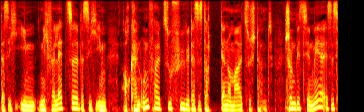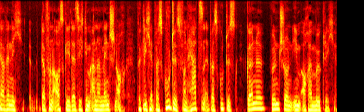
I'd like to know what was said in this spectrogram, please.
dass ich ihm nicht verletze, dass ich ihm auch keinen Unfall zufüge. Das ist doch der Normalzustand. Schon ein bisschen mehr ist es ja, wenn ich davon ausgehe, dass ich dem anderen Menschen auch wirklich etwas Gutes, von Herzen etwas Gutes gönne, wünsche und ihm auch ermögliche.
